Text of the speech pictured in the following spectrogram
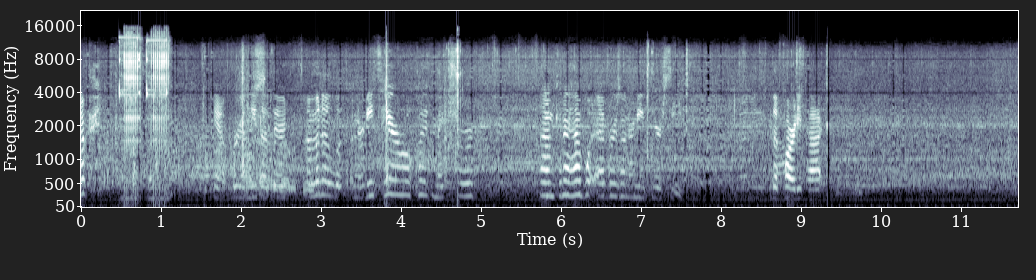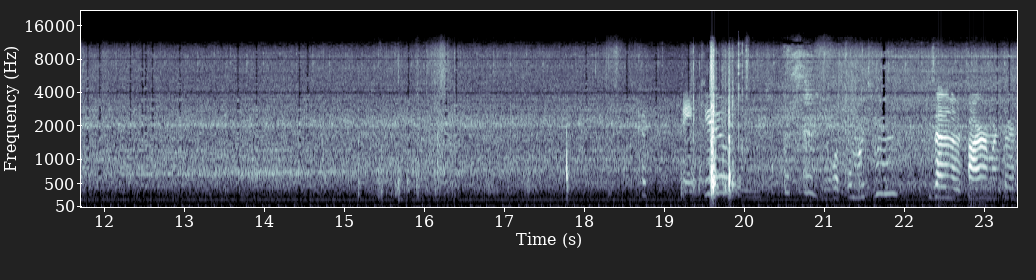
Okay. Yeah, we're gonna leave that there. I'm gonna look underneath here real quick, make sure. Um, can I have whatever's underneath your seat? The party pack. Thank you. One more time. Is that another firearm right there?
